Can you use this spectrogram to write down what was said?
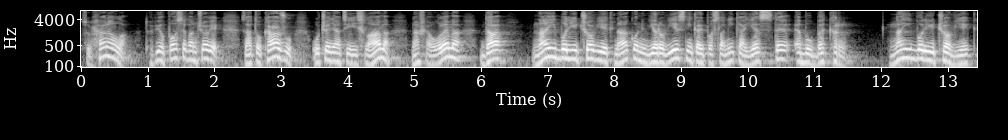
Subhanallah, to je bio poseban čovjek. Zato kažu učenjaci Islama, naša ulema, da najbolji čovjek nakon vjerovjesnika i poslanika jeste Ebu Bekr. Najbolji čovjek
